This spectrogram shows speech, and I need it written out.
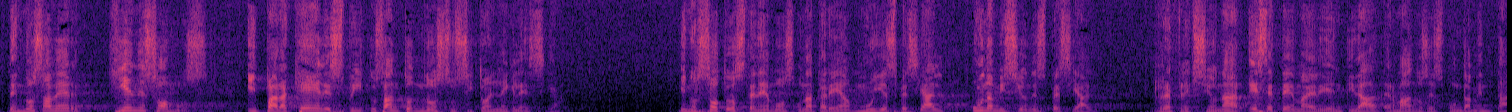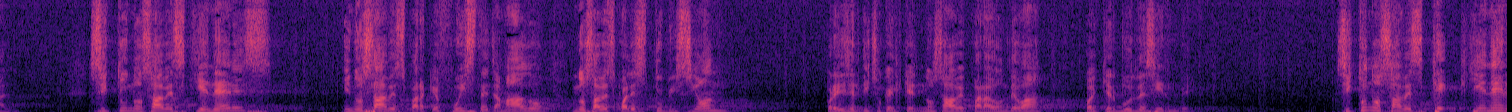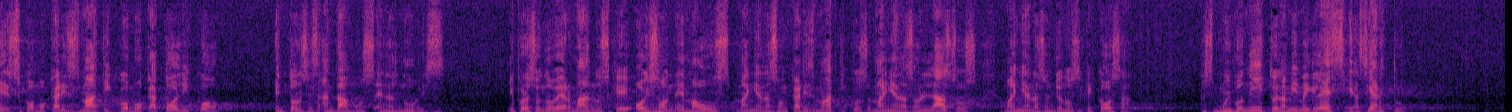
de no saber quiénes somos y para qué el Espíritu Santo nos suscitó en la iglesia. Y nosotros tenemos una tarea muy especial, una misión especial. Reflexionar ese tema de la identidad, hermanos, es fundamental. Si tú no sabes quién eres y no sabes para qué fuiste llamado, no sabes cuál es tu visión, por ahí dice el dicho que el que no sabe para dónde va, cualquier bus le sirve. Si tú no sabes quién eres como carismático, como católico, entonces andamos en las nubes. Y por eso uno ve hermanos que hoy son Emaús, mañana son carismáticos, mañana son lazos, mañana son yo no sé qué cosa. Es muy bonito, es la misma iglesia, ¿cierto?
